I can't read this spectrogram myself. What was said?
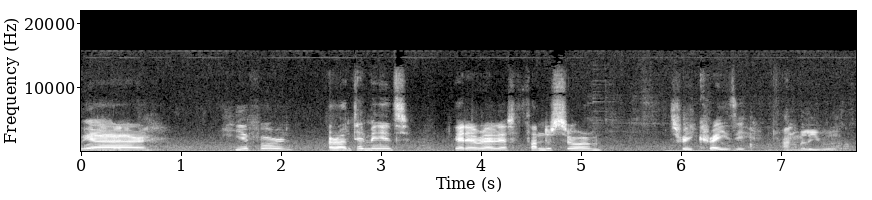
We are here for around 10 minutes. We had a rather thunderstorm. It's really crazy. Unbelievable.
